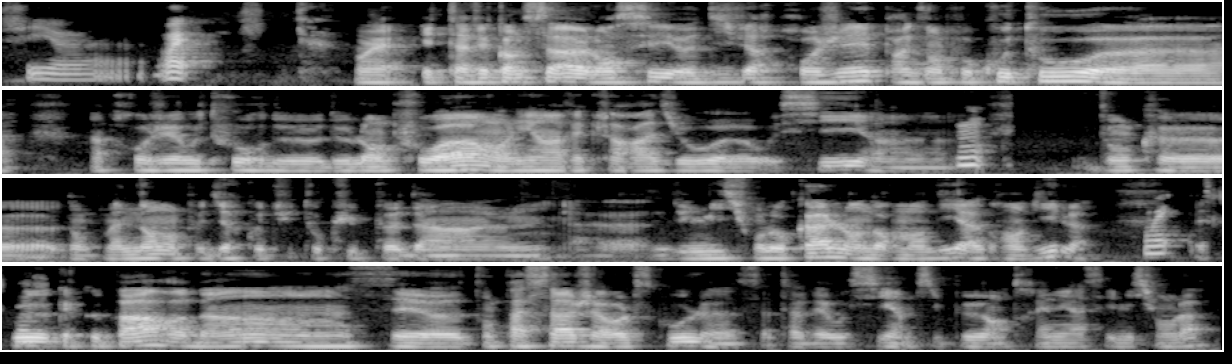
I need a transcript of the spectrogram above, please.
C'est ouais. Ouais, et tu avais comme ça lancé divers projets, par exemple au couteau, un projet autour de, de l'emploi en lien avec la radio aussi. Mm. Donc, donc maintenant, on peut dire que tu t'occupes d'une mission locale en Normandie, à Granville. Est-ce que quelque part, ben, c'est euh, ton passage à Old School, euh, ça t'avait aussi un petit peu entraîné à ces missions-là?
